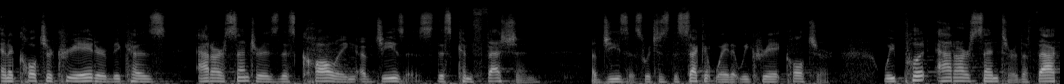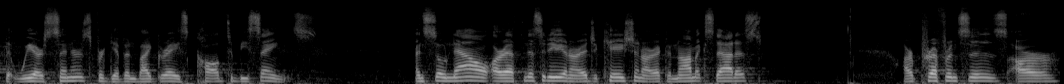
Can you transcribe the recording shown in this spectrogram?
and a culture creator because at our center is this calling of Jesus, this confession of Jesus, which is the second way that we create culture. We put at our center the fact that we are sinners forgiven by grace, called to be saints. And so now our ethnicity and our education, our economic status, our preferences, our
